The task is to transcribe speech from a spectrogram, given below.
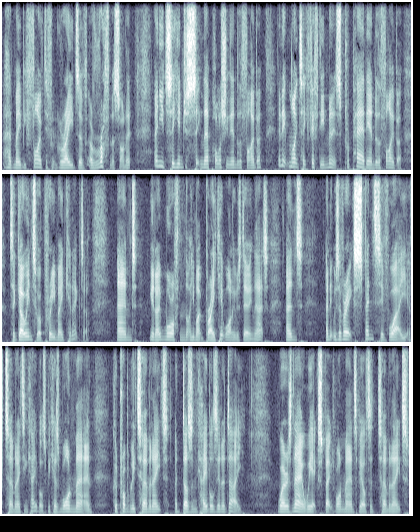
that had maybe five different grades of, of roughness on it, and you'd see him just sitting there polishing the end of the fibre, and it might take 15 minutes to prepare the end of the fibre to go into a pre-made connector, and you know, more often than not, he might break it while he was doing that, and and it was a very expensive way of terminating cables because one man could probably terminate a dozen cables in a day, whereas now we expect one man to be able to terminate,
